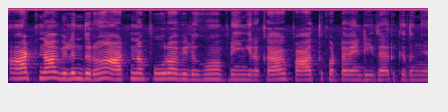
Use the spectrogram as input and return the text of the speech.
ஆட்டினா விழுந்துரும் ஆட்டினா பூரா விழுகும் அப்படிங்கிறக்காக பார்த்து கொட்ட வேண்டியதாக இருக்குதுங்க.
